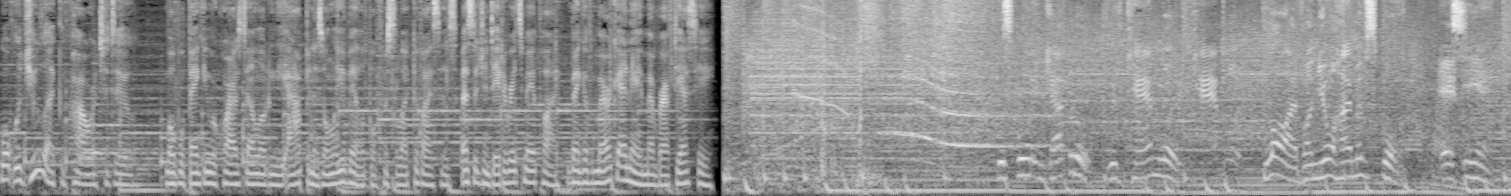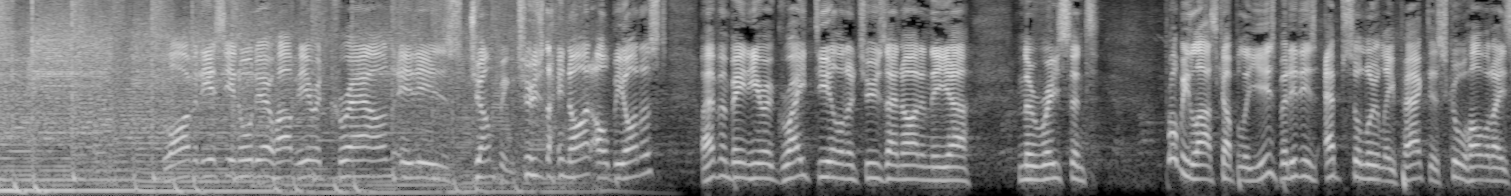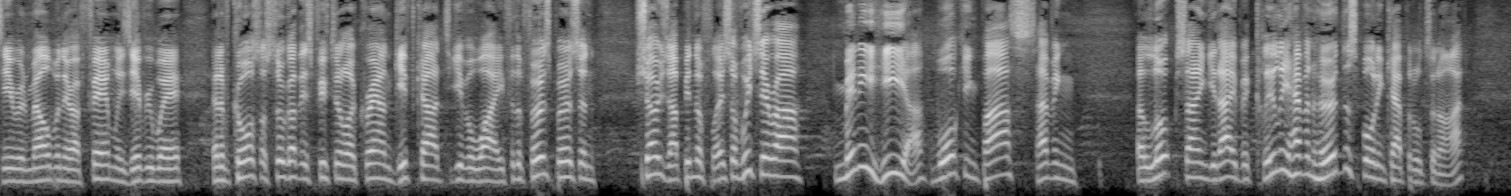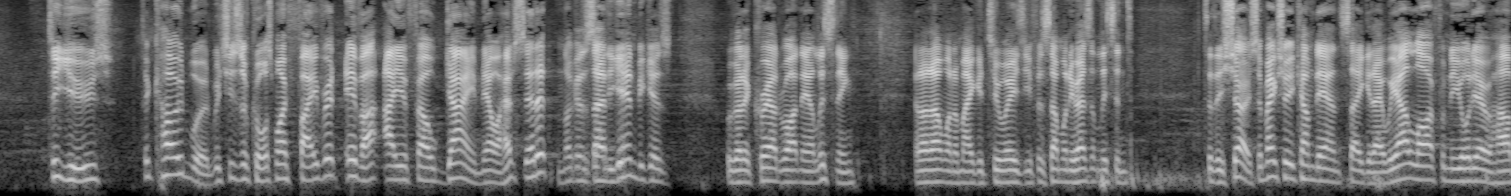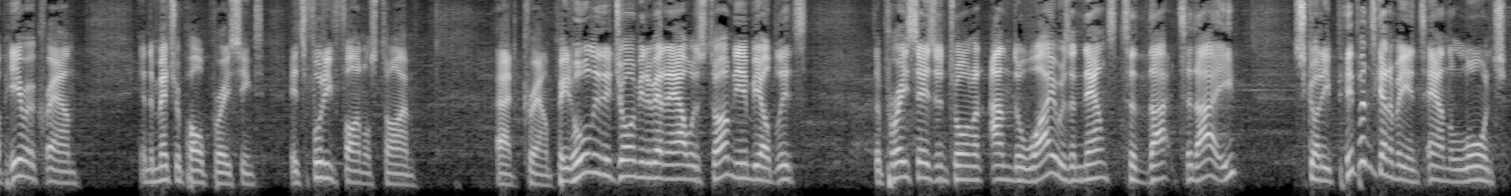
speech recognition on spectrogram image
What would you like the power to do? Mobile banking requires downloading the app and is only available for select devices. Message and data rates may apply. Bank of America and a member FDIC. The Sporting Capital with Cam Luke. Cam Luke. Live on your home of sport, SEN. Live at the SEN Audio Hub here at Crown. It is jumping. Tuesday night, I'll be honest. I haven't been here a great deal on a Tuesday night in the, uh, in the recent, probably last couple of years, but it is absolutely packed. There's school holidays here in Melbourne. There are families everywhere. And of course, I've still got this $50 Crown gift card to give away for the first person shows up in the flesh, of which there are many here walking past, having a look, saying g'day, but clearly haven't heard the sporting capital tonight to use the code word, which is, of course, my favourite ever AFL game. Now, I have said it. I'm not going to say it again because we've got a crowd right now listening, and I don't want to make it too easy for someone who hasn't listened to this show. So make sure you come down and say g'day. We are live from the Audio Hub here at Crown in the Metropole Precinct. It's footy finals time at Crown. Pete Hawley to join me in about an hour's time. The NBL Blitz, the preseason tournament underway. It was announced to that today. Scotty Pippen's going to be in town to launch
